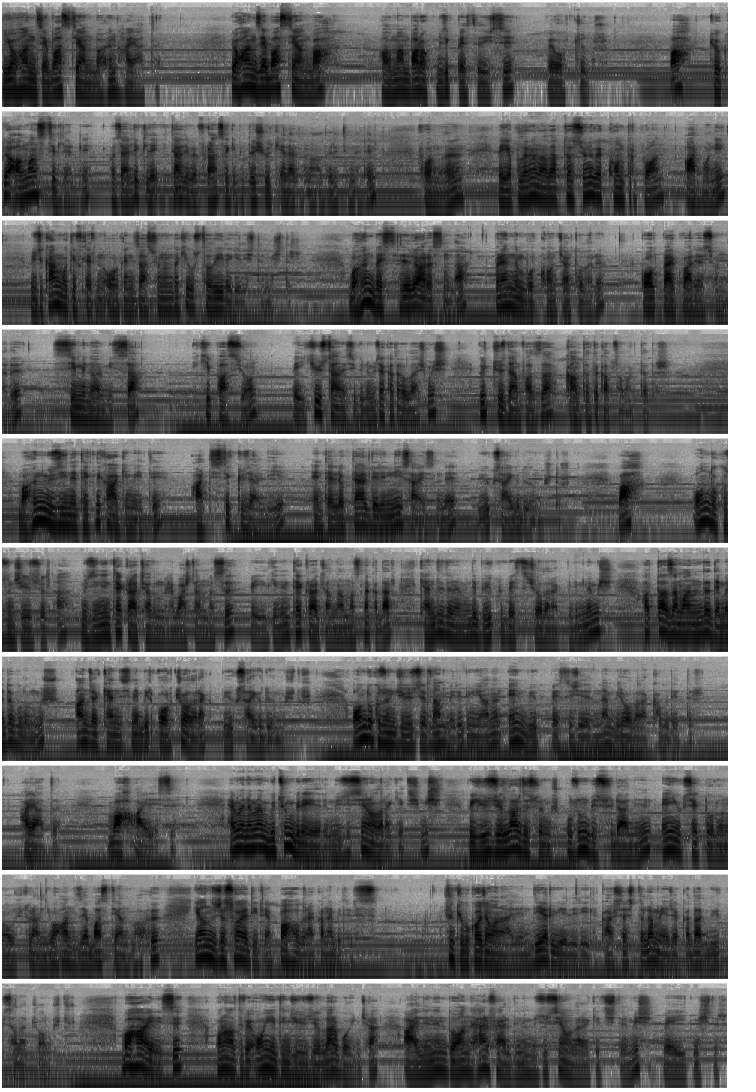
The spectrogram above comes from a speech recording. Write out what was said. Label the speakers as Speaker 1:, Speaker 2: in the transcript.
Speaker 1: Johann Sebastian Bach'ın hayatı. Johann Sebastian Bach, Alman barok müzik bestecisi ve ortçudur. Bach, köklü Alman stillerini, özellikle İtalya ve Fransa gibi dış ülkelerden aldığı ritimlerin, formların ve yapıların adaptasyonu ve kontrpuan, armoni, müzikal motiflerin organizasyonundaki ustalığıyla geliştirmiştir. Bach'ın besteleri arasında Brandenburg konçertoları, Goldberg varyasyonları, Si minör missa, iki pasyon ve 200 tanesi günümüze kadar ulaşmış 300'den fazla kantatı kapsamaktadır. Bach'ın müziğine teknik hakimiyeti, artistik güzelliği, entelektüel derinliği sayesinde büyük saygı duyulmuştur. Bach, 19. yüzyılda müziğin tekrar çalınmaya başlanması ve ilginin tekrar canlanmasına kadar kendi döneminde büyük bir besteci olarak bilinmemiş, hatta zamanında demede bulunmuş ancak kendisine bir orçu olarak büyük saygı duyulmuştur. 19. yüzyıldan beri dünyanın en büyük bestecilerinden biri olarak kabul edilir. Hayatı Bach ailesi Hemen hemen bütün bireyleri müzisyen olarak yetişmiş ve yüzyıllarca sürmüş uzun bir sülalenin en yüksek doruğunu oluşturan Johann Sebastian Bach'ı yalnızca soyadıyla Bach olarak anabiliriz. Çünkü bu kocaman ailenin diğer üyeleriyle karşılaştırılamayacak kadar büyük bir sanatçı olmuştur. Bach ailesi 16 ve 17. yüzyıllar boyunca ailenin doğan her ferdini müzisyen olarak yetiştirmiş ve eğitmiştir.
